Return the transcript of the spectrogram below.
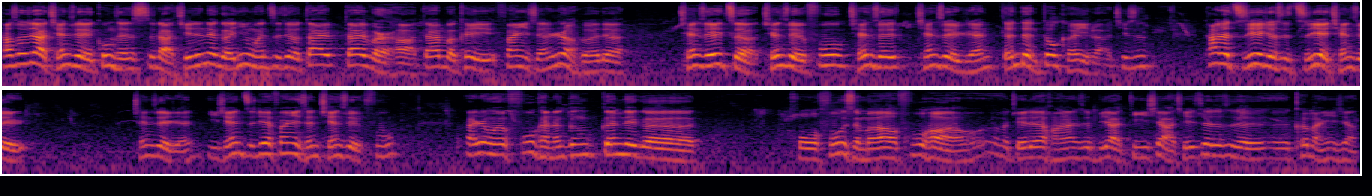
他说叫潜水工程师的，其实那个英文字就 diver 哈，diver 可以翻译成任何的潜水者、潜水夫、潜水潜水人等等都可以了。其实他的职业就是职业潜水潜水人，以前直接翻译成潜水夫，他认为夫可能跟跟那个伙夫什么夫哈，觉得好像是比较低下，其实这都是刻板印象。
